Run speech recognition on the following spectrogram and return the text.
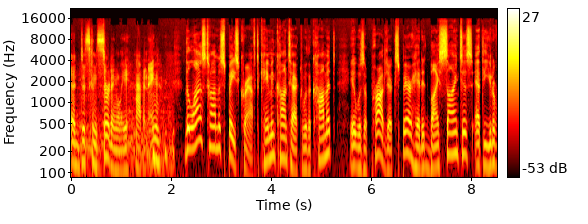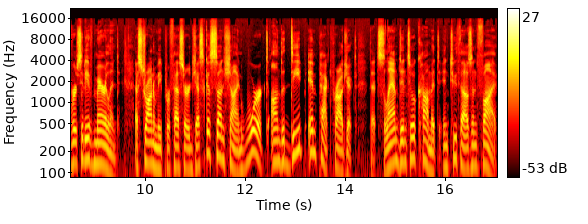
uh, disconcertingly happening. The last time a spacecraft came in contact with a comet, it was a project spearheaded by scientists at the University of Maryland. Astronomy professor Jessica Sunshine worked on the Deep Impact project that slammed into a comet in 2005.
